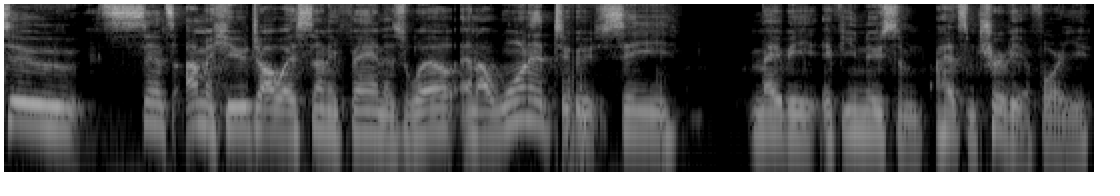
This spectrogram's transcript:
to, since I'm a huge Always Sunny fan as well, and I wanted to see maybe if you knew some. I had some trivia for you,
